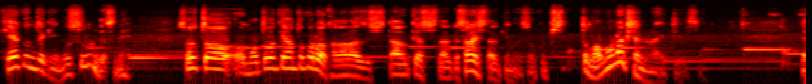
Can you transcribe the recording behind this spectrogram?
契約の時に結ぶんですね。そうすると、元請けのところは必ず下請け、下請け、さらに下請けのそこきちっと守らなくちゃならないというですね。え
